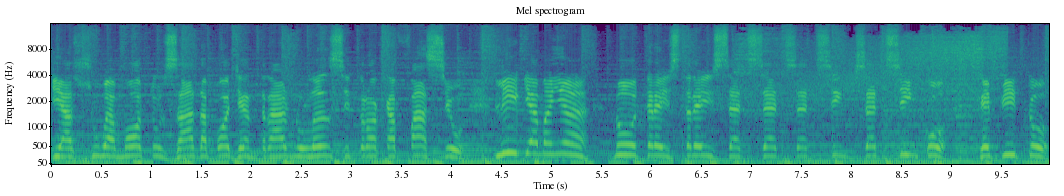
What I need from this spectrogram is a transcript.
e a sua moto usada pode entrar no lance troca fácil. Ligue amanhã no 33777575. Repito,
